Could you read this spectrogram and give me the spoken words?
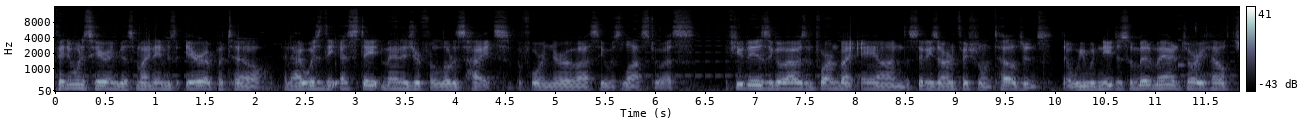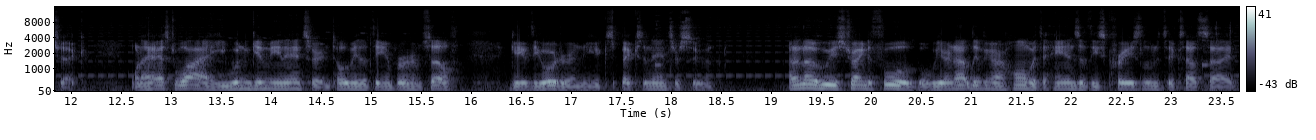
If anyone is hearing this, my name is Ira Patel, and I was the estate manager for Lotus Heights before Niravasi was lost to us. A few days ago, I was informed by Aeon, the city's artificial intelligence, that we would need to submit a mandatory health check. When I asked why, he wouldn't give me an answer and told me that the Emperor himself gave the order and he expects an answer soon. I don't know who he's trying to fool, but we are not leaving our home at the hands of these crazed lunatics outside.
